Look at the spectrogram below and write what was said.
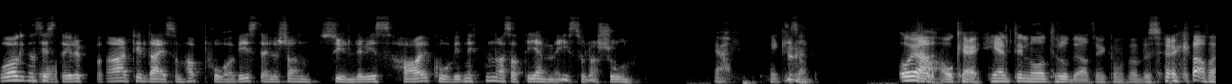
Og den siste gruppa er til deg som har påvist eller sannsynligvis har covid-19 og er satt i hjemmeisolasjon. Ja, Ikke sant. Å ja, OK. Helt til nå trodde jeg at vi kom på besøk av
